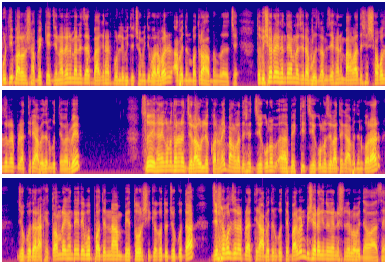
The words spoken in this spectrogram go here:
পূর্তি পালন সাপেক্ষে জেনারেল ম্যানেজার বাগেরহাট পল্লী বিদ্যুৎ সমিতি বরাবর আবেদনপত্র আহ্বান করা যাচ্ছে তো বিষয়টা এখান থেকে আমরা যেটা বুঝলাম যে এখানে বাংলাদেশের সকল জেলার প্রার্থীরা আবেদন করতে পারবে। সো এখানে কোনো ধরনের জেলা উল্লেখ করা নাই। বাংলাদেশের যে কোনো ব্যক্তি যে কোনো জেলা থেকে আবেদন করার যোগ্যতা রাখে। তো আমরা এখান থেকে দেখব পদের নাম, বেতন, শিক্ষাগত যোগ্যতা, যে সকল জেলার প্রার্থীরা আবেদন করতে পারবেন, বিষয়টা কিন্তু এখানে সুন্দরভাবে দেওয়া আছে।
